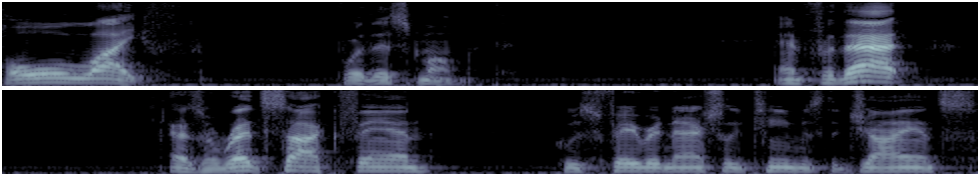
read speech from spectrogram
whole life for this moment. And for that, as a Red Sox fan whose favorite National team is the Giants,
